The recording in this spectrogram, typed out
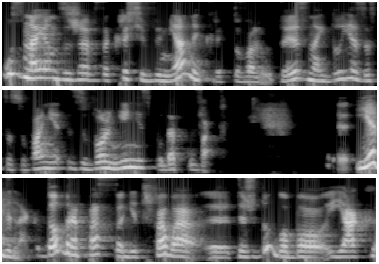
uznając, że w zakresie wymiany kryptowaluty znajduje zastosowanie zwolnienie z podatku VAT. Jednak dobra passa nie trwała e, też długo, bo jak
